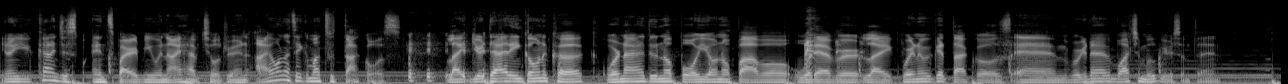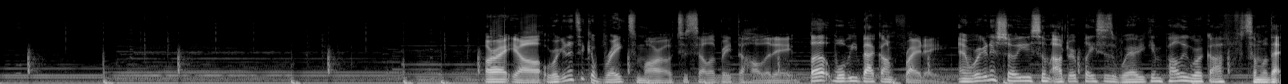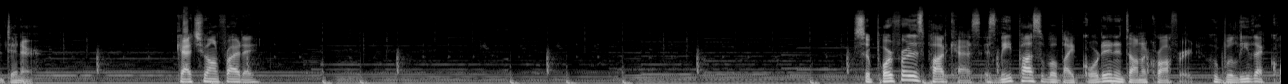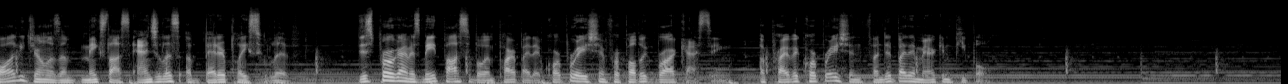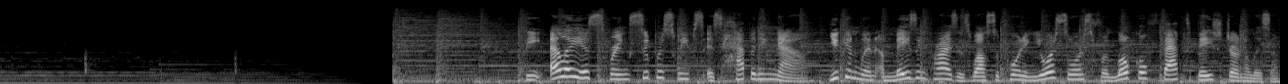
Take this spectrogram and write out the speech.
You know, you kind of just inspired me when I have children. I want to take them out to tacos. like, your dad ain't going to cook. We're not going to do no pollo, no pavo, whatever. like, we're going to get tacos and we're going to watch a movie or something. All right, y'all, we're gonna take a break tomorrow to celebrate the holiday, but we'll be back on Friday and we're gonna show you some outdoor places where you can probably work off some of that dinner. Catch you on Friday. Support for this podcast is made possible by Gordon and Donna Crawford, who believe that quality journalism makes Los Angeles a better place to live. This program is made possible in part by the Corporation for Public Broadcasting, a private corporation funded by the American people. The LAist Spring Super Sweeps is happening now. You can win amazing prizes while supporting your source for local fact based journalism.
